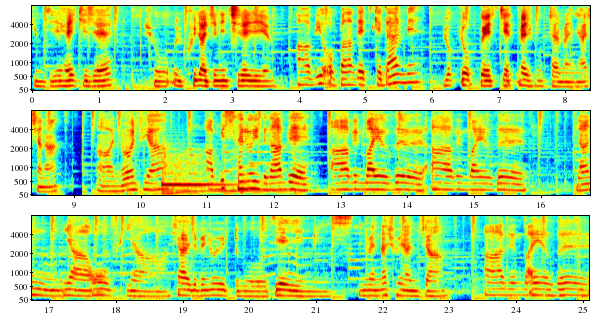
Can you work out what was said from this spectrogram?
Şimdi herkese şu uyku ilacını içireyim. Abi o bana da etki eder mi? Yok yok bu etki etmez muhtemelen ya sana. Aa ne oldu ya? Abi sen uyudun abi. Abim bayıldı. Abim bayıldı. Lan ya of ya. Sadece beni uyuttu bu. Değilmiş. Şimdi ben nasıl uyanacağım? Abim bayıldı.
